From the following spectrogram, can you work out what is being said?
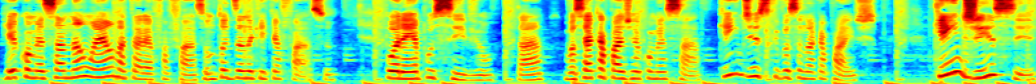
Recomeçar não é uma tarefa fácil. Eu não estou dizendo aqui que é fácil. Porém, é possível, tá? Você é capaz de recomeçar. Quem disse que você não é capaz? Quem disse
